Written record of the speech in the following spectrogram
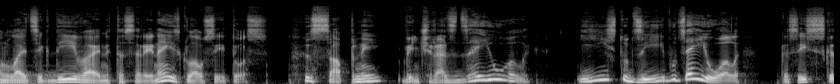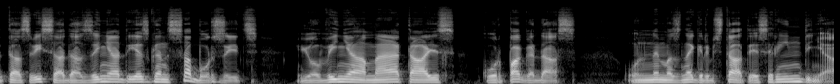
Un lai cik dīvaini tas arī neizklausītos, Sapnī viņš redz dzējoli, īstu dzīvu dzējoli, kas izskatās visādā ziņā diezgan saburzīts, jo viņā mētājas, kur pagadās, un nemaz negrib stāties rindiņā.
